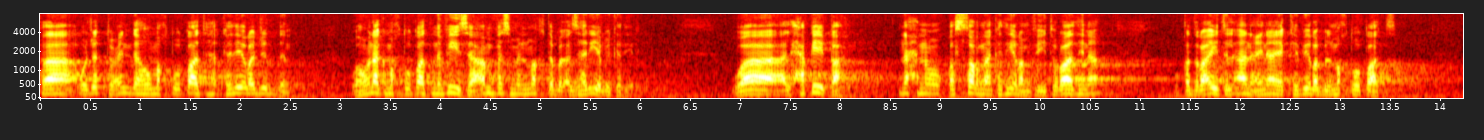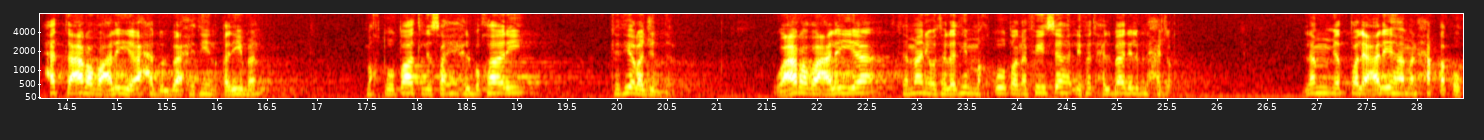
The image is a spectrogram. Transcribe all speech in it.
فوجدت عنده مخطوطات كثيرة جدا وهناك مخطوطات نفيسة أنفس من المكتبة الأزهرية بكثير. والحقيقة نحن قصرنا كثيرا في تراثنا وقد رأيت الآن عناية كبيرة بالمخطوطات. حتى عرض علي أحد الباحثين قريبا مخطوطات لصحيح البخاري كثيرة جدا. وعرض علي 38 مخطوطة نفيسة لفتح الباري لابن حجر. لم يطلع عليها من حققوه.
